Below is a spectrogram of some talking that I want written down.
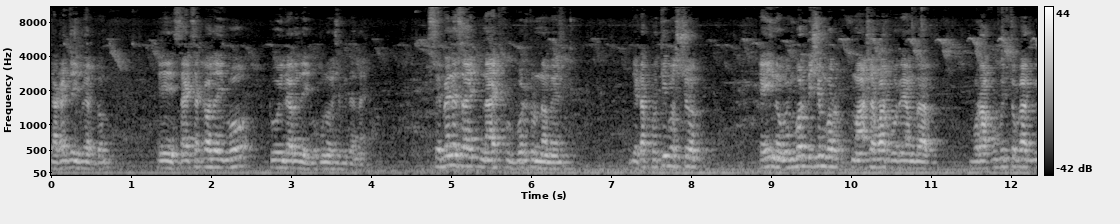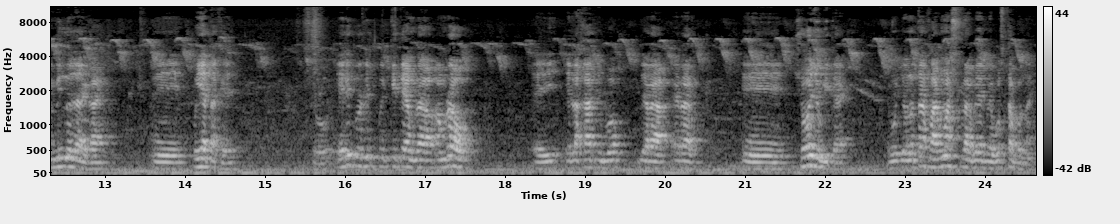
জায়গা যাইব একদম। এই সাইড চাকাও যাইব টু হুইলারও যাইব, কোনো অসুবিধা নাই। Seven a side night football tournament যেটা প্রতি বছর এই নভেম্বর ডিসেম্বর মাস আবার পরে আমরা বরাক উপত্যকার বিভিন্ন জায়গায় হইয়া থাকে। তো এরই পরিপ্রেক্ষিতে আমরা, আমরাও এই এলাকার যুবক যারা, এরা সহযোগিতায় এবং জনতা ফার্মার্স ক্লাবের ব্যবস্থাপনায়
